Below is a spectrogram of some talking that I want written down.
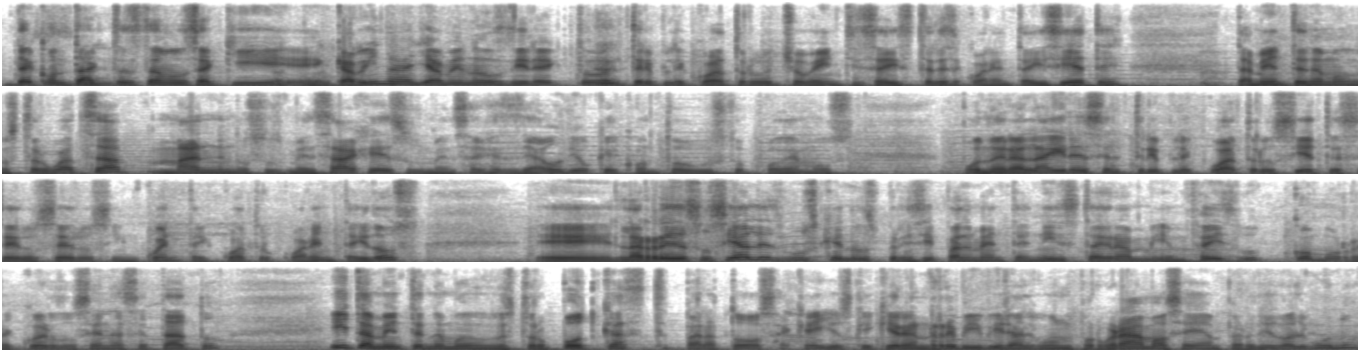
de contacto. Estamos aquí en cabina, llámenos directo al triple cuatro ocho veintiséis trece cuarenta y siete. También tenemos nuestro WhatsApp, mándenos sus mensajes, sus mensajes de audio que con todo gusto podemos poner al aire. Es el triple cuatro siete cero cero cincuenta y cuatro cuarenta y dos. Eh, las redes sociales, búsquenos principalmente en Instagram y en Facebook como Recuerdos en Acetato. Y también tenemos nuestro podcast para todos aquellos que quieran revivir algún programa o se hayan perdido alguno.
